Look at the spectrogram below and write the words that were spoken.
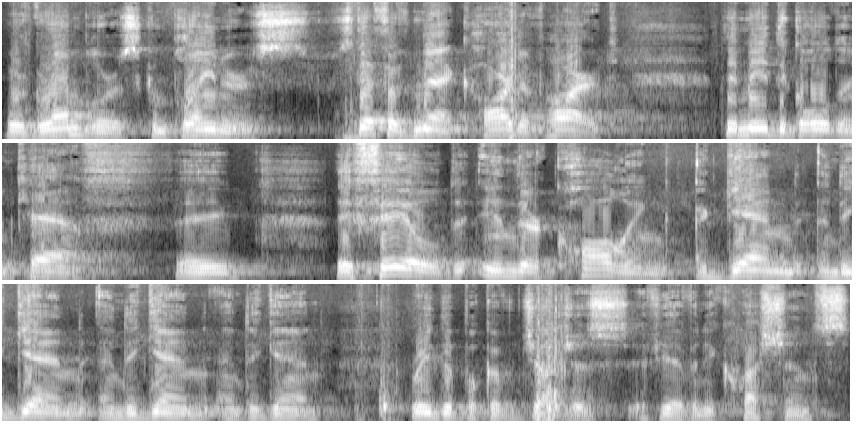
were grumblers, complainers, stiff of neck, hard of heart. They made the golden calf. They, they failed in their calling again and again and again and again. Read the book of Judges if you have any questions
